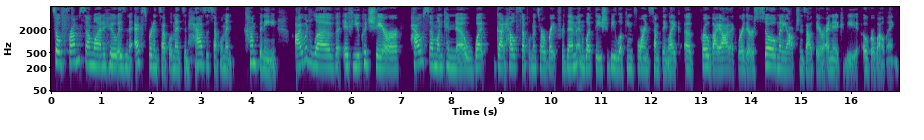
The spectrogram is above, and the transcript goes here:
So, from someone who is an expert in supplements and has a supplement company, I would love if you could share how someone can know what gut health supplements are right for them and what they should be looking for in something like a probiotic where there are so many options out there and it can be overwhelming.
